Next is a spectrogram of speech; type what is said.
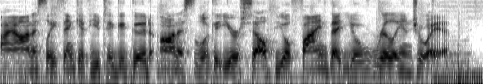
I honestly think if you take a good, honest look at yourself, you'll find that you'll really enjoy it.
